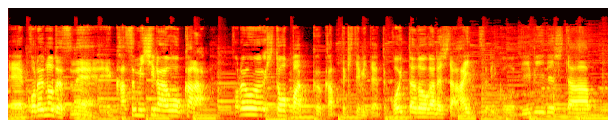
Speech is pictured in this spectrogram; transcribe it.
えー、これのですね霞白魚からこれを1パック買ってきてみたいとこういった動画でした。はい釣り子 TV でした。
